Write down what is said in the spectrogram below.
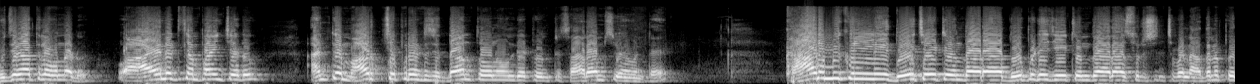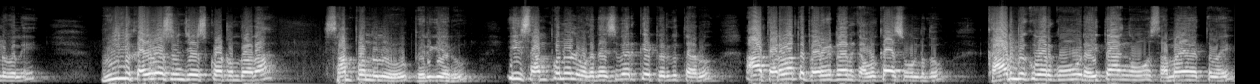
గుజరాత్లో ఉన్నాడు. ఆయన సంపాదించాడు? అంటే మార్క్ చెప్పినటువంటి సిద్ధాంతంలో ఉండేటువంటి సారాంశం ఏమంటే కార్మికుల్ని దోచేయటం ద్వారా దోపిడీ చేయటం ద్వారా సృష్టించబడిన అదనపు విలువని వీళ్ళు కైవసం చేసుకోవటం ద్వారా సంపన్నులు పెరిగారు. ఈ సంపన్నులు ఒక దశ వరకే పెరుగుతారు. ఆ తర్వాత పెరగడానికి అవకాశం ఉండదు. కార్మిక వర్గం రైతాంగం సమాయత్తమై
